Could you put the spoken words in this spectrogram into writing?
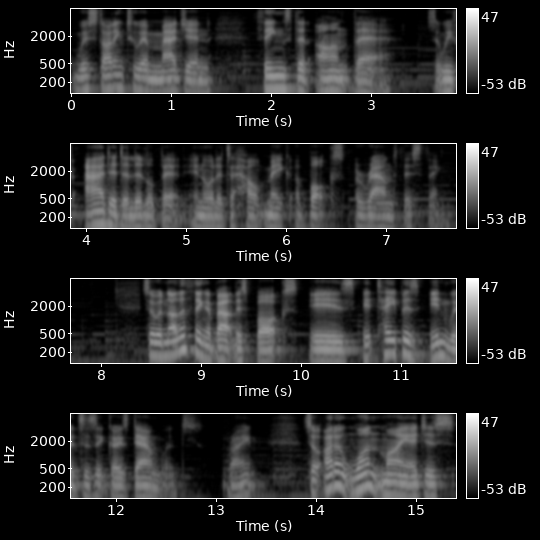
we're starting to imagine things that aren't there. So we've added a little bit in order to help make a box around this thing. So another thing about this box is it tapers inwards as it goes downwards, right? So I don't want my edges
